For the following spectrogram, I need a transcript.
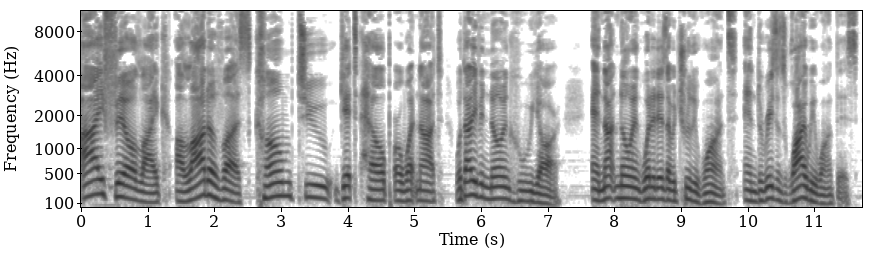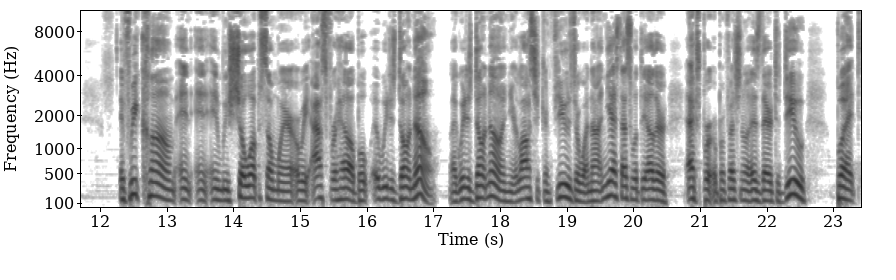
I feel like a lot of us come to get help or whatnot without even knowing who we are and not knowing what it is that we truly want and the reasons why we want this. If we come and, and, and we show up somewhere or we ask for help, but we just don't know. Like we just don't know and you're lost, you're confused or whatnot. And yes, that's what the other expert or professional is there to do. But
